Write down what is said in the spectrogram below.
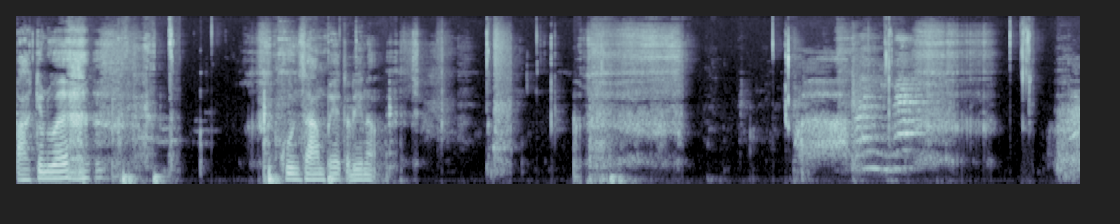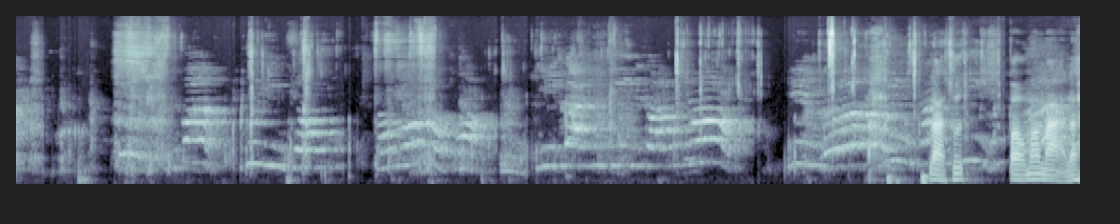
ปากจนเว้ยคูณสามเพชรตอนนี้เนาะล่าสุดามาหมาแล้ว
